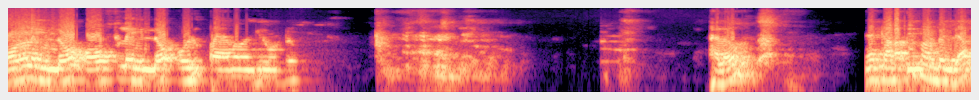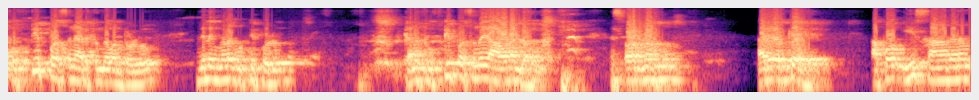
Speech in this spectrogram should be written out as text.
ഓൺലൈനിലോ ഓഫ്ലൈനിലോ ഒരു പ്രേമമെങ്കിലും ഉണ്ട്. ഹലോ ഞാൻ കടത്തി പണ്ടില്ല ഫിഫ്റ്റി പെർസെന്റ് അടുക്കുന്ന പറഞ്ഞിട്ടുള്ളൂ. ഇതിൽ നിങ്ങളെ കുട്ടി പെടും കാരണം ഫിഫ്റ്റി പെർസെന്റേജ് ആവണല്ലോ. സ്വർണം. അതെ ഓക്കെ അപ്പോ ഈ സാധനം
